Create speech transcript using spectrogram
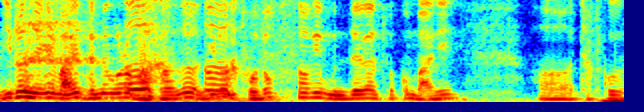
이런 얘기를 많이 듣는 걸로 봐서는 이런 도덕성의 문제가 조금 많이 어 자꾸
